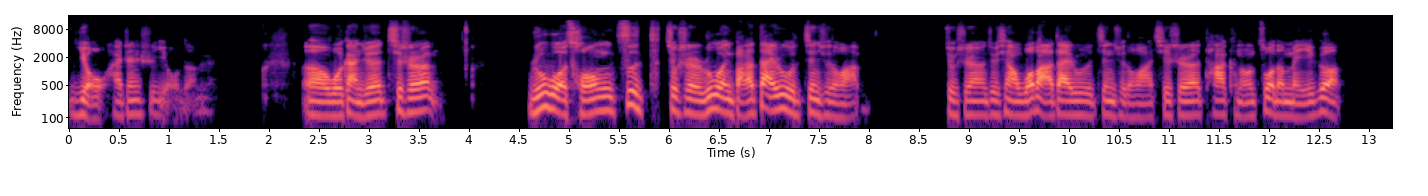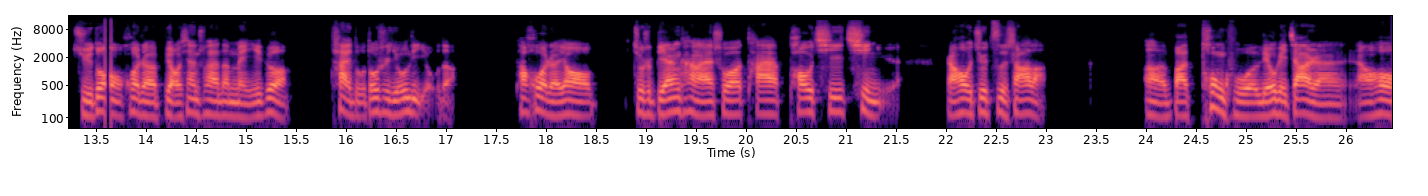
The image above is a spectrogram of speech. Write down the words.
有，还真是有的。呃，我感觉其实，如果从自就是如果你把它带入进去的话，就是就像我把它带入进去的话，其实他可能做的每一个举动或者表现出来的每一个态度都是有理由的。他或者要就是别人看来说他抛妻弃女，然后就自杀了，啊，把痛苦留给家人，然后。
